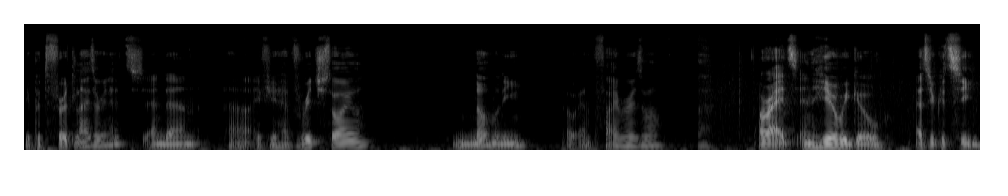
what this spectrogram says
you put fertilizer in it, and then uh, if you have rich soil, normally, oh, and fiber as well. Alright, and here we go. As you could see,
